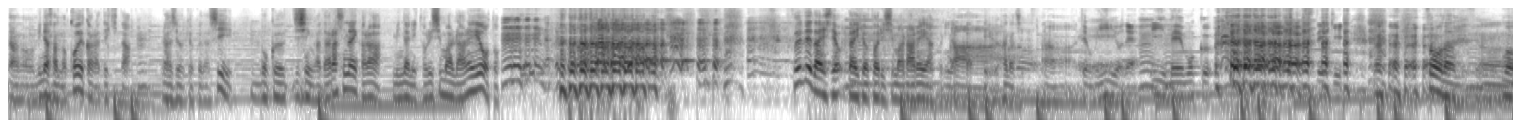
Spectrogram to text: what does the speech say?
あの皆さんの声からできたラジオ局だし、僕自身がだらしないからみんなに取り締まられようと。それで代表代表取締られ役になったっていう話です、ね、あでもいいよね、いい名目。素敵。そうなんですよ、も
